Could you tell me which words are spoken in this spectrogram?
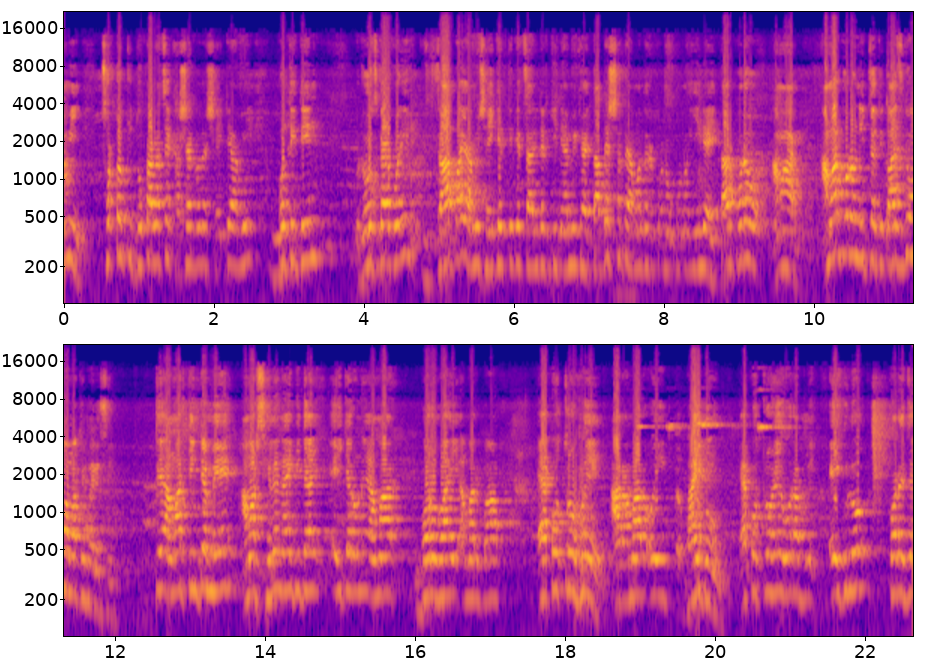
আমি ছোট্ট একটু দোকান আছে খাসের বলে সেইটা আমি প্রতিদিন রোজগার করি। যা পাই আমি সেই সেইখান থেকে চাইল্ডের কিনে আমি খাই। তাদের সাথে আমাদের কোনো কোনো ই নেই। তারপরেও আমার আমার বড় নির্যাতিত, আজকেও আমাকে মেরেছে। যে আমার তিনটা মেয়ে, আমার ছেলে নাই বিদায়। এই কারণে আমার বড় ভাই, আমার বাপ একত্র হয়ে আর আমার ওই ভাই বোন একত্র হয়ে ওরা এইগুলো করে যে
